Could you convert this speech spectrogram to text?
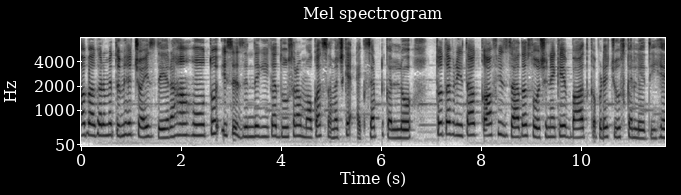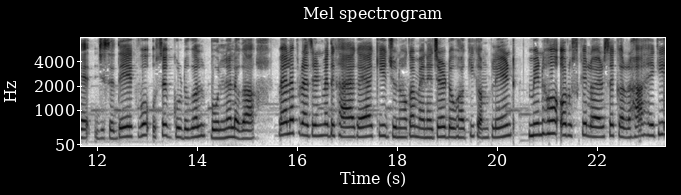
अब अगर मैं तुम्हें चॉइस दे रहा हूँ तो इसे ज़िंदगी का दूसरा मौका समझ के एक्सेप्ट कर लो। तो तब रीता काफ़ी ज़्यादा सोचने के बाद कपड़े चूज़ कर लेती है, जिसे देख वो उसे गुडगल बोलने लगा। पहले प्रेजेंट में दिखाया गया कि जुनहो का मैनेजर डोहा की कंप्लेंट मिनहो और उसके लॉयर से कर रहा है कि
